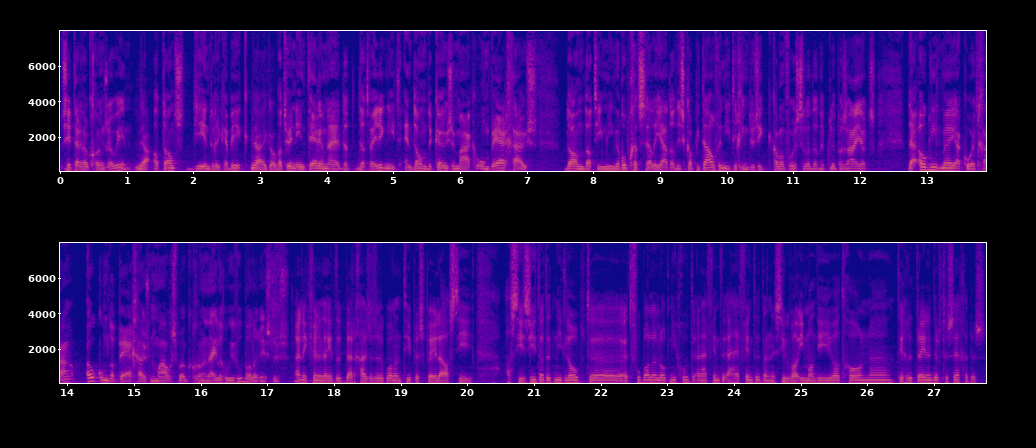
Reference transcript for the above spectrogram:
zit daar ook gewoon zo in. Ja. Althans, die indruk heb ik. Ja, ik ook. Wat hun intern, eh, dat, dat weet ik niet. En dan de keuze maken om Berghuis... dan dat hij hem niet meer op gaat stellen... ja, dat is kapitaalvernietiging. Dus ik kan me voorstellen dat een club als Ajax... daar ook niet mee akkoord gaat. Ook omdat Berghuis normaal gesproken gewoon een hele goede voetballer is. Dus En ik vind dat Berghuis is ook wel een type speler als die, als die ziet dat het niet loopt, eh, het voetballen loopt niet goed en hij vindt, hij vindt het, dan is hij wel iemand die wat gewoon eh, tegen de trainer durft te zeggen. Dus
